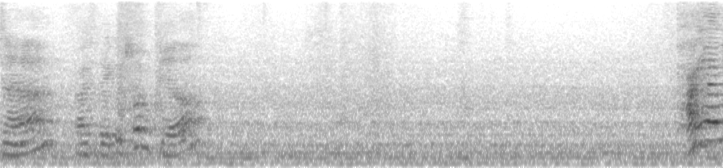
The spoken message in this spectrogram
자, 다시 이렇게 쳐볼게요. 방향이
